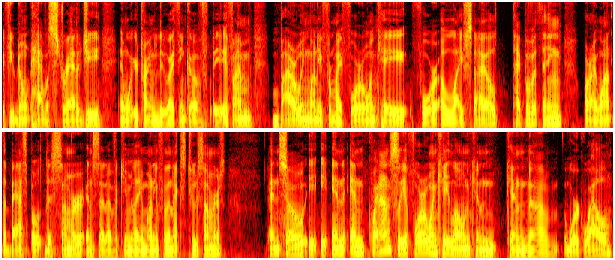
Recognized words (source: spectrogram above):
if you don't have a strategy and what you're trying to do. I think of if I'm borrowing money from my 401k for a lifestyle type of a thing, or I want the bass boat this summer instead of accumulating money for the next two summers. And so, and and quite honestly, a 401k loan can can uh, work well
